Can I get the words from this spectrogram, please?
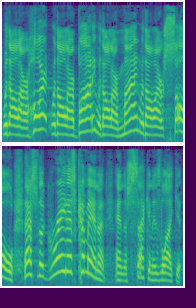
with all our heart, with all our body, with all our mind, with all our soul. That's the greatest commandment. And the second is like it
